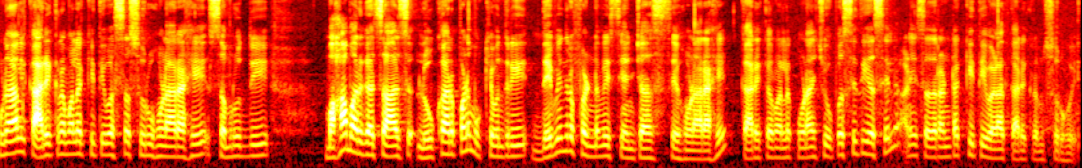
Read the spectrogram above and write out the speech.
कुणाल कार्यक्रमाला किती वाजता सुरू होणार आहे? समृद्धी महामार्गाचं आज लोकार्पण. मुख्यमंत्री देवेंद्र फडणवीस यांच्या हस्ते होणार आहे. कार्यक्रमाला कोणाची उपस्थिती असेल आणि साधारणतः किती वेळात कार्यक्रम सुरू होईल?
